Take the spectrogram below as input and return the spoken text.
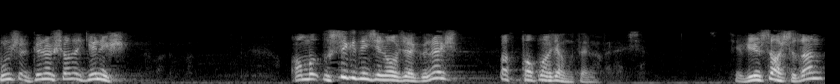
Bunun için güneş şu anda geniş. Ama ısı gidince ne olacak güneş? Bak toplanacak muhtemelen. Şimdi bilimsel açıdan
